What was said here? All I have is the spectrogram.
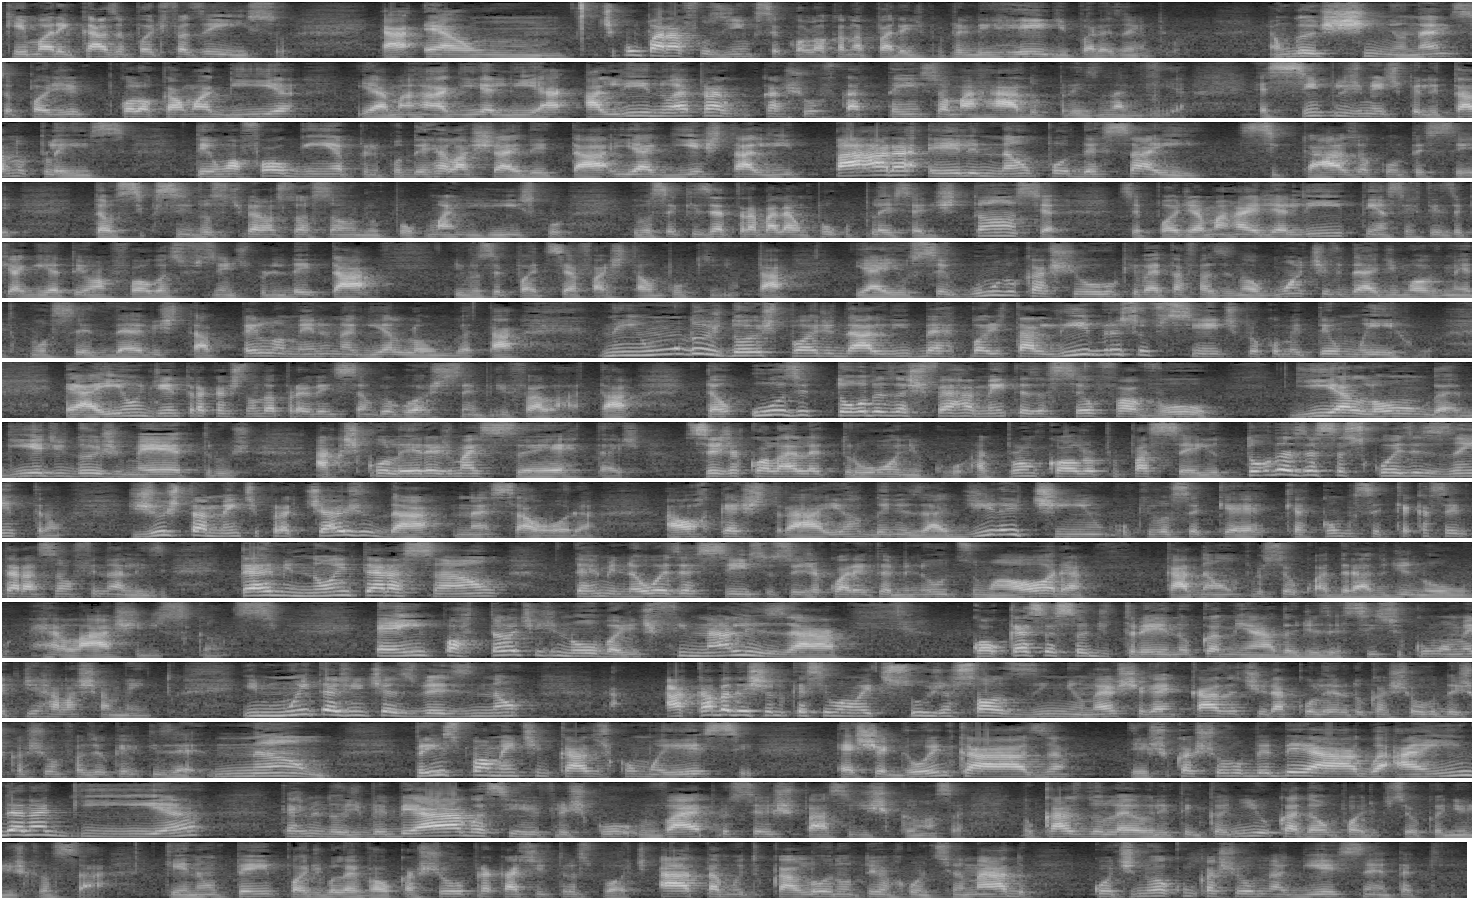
quem mora em casa pode fazer isso. É, é um tipo um parafusinho que você coloca na parede para prender rede, por exemplo. É um ganchinho, né? Você pode colocar uma guia e amarrar a guia ali. Ali não é para o cachorro ficar tenso, amarrado, preso na guia. É simplesmente para ele estar tá no place, ter uma folguinha para ele poder relaxar e deitar e a guia está ali para ele não poder sair, se caso acontecer. Então, se, se você tiver uma situação de um pouco mais de risco e você quiser trabalhar um pouco o place à distância, você pode amarrar ele ali, tenha certeza que a guia tem uma folga suficiente para ele deitar e você pode se afastar um pouquinho, tá? E aí o segundo cachorro que vai estar tá fazendo alguma atividade de movimento com você deve estar pelo menos na guia longa, tá? Nenhum dos dois pode dar liber, pode estar livre o suficiente para cometer um erro. É aí onde entra a questão da prevenção que eu gosto sempre de falar, tá? Então use todas as ferramentas a seu favor guia longa, guia de 2 metros, as coleiras mais certas, seja colar eletrônico, a prom collar para o passeio, todas essas coisas entram justamente para te ajudar nessa hora a orquestrar e organizar direitinho o que você quer, que é como você quer que essa interação finalize. Terminou a interação, terminou o exercício, seja 40 minutos, uma hora, cada um para o seu quadrado de novo, relaxe, descanse. É importante de novo a gente finalizar qualquer sessão de treino, caminhada ou de exercício com um momento de relaxamento. E muita gente às vezes não acaba deixando que esse momento surja sozinho, né? Chegar em casa, tirar a coleira do cachorro, deixa o cachorro fazer o que ele quiser. Não. Principalmente em casos como esse, é chegou em casa, deixa o cachorro beber água, ainda na guia, terminou de beber água, se refrescou, vai para o seu espaço e descansa. No caso do Léo, ele tem canil, cada um pode para o seu canil descansar. Quem não tem, pode levar o cachorro para a caixa de transporte. Ah, tá muito calor, não tem ar-condicionado, continua com o cachorro na guia e senta aqui.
